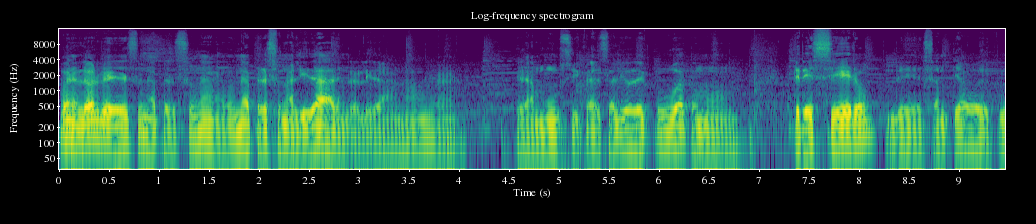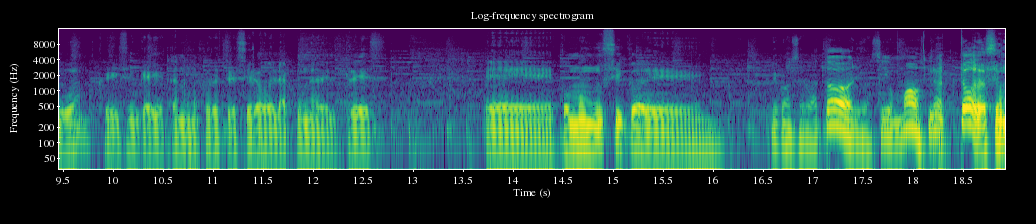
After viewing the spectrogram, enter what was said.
Bueno, el Orbe es una persona, una personalidad en realidad, ¿no? Era, era música. Él salió de Cuba como tresero de Santiago de Cuba, que dicen que ahí están los mejores treseros de la cuna del tres. Eh, como músico de, De conservatorio, así, un monstruo. no, todos son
